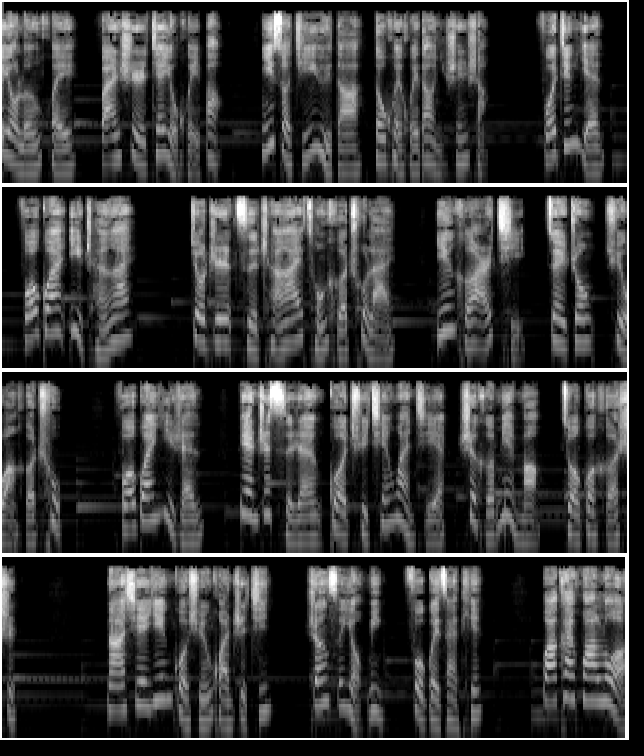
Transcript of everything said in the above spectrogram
有轮回，凡事皆有回报，你所给予的都会回到你身上。佛经言：“佛观一尘埃，就知此尘埃从何处来，因何而起，最终去往何处。佛观一人，便知此人过去千万劫是何面貌，做过何事，哪些因果循环至今，生死有命，富贵在天，花开花落，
